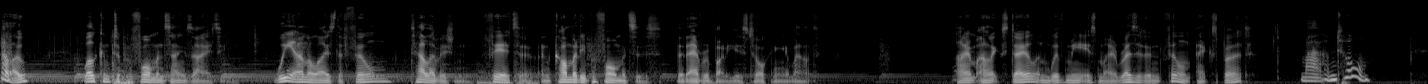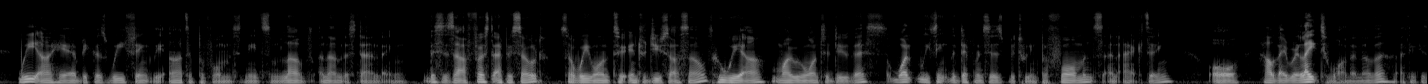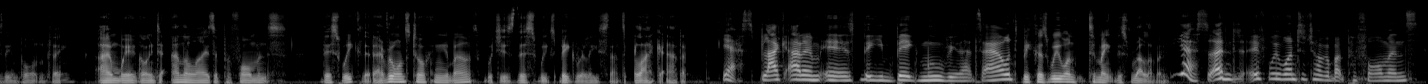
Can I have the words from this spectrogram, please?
Hello, welcome to Performance Anxiety. We analyse the film, television, theatre, and comedy performances that everybody is talking about. I'm Alex Dale, and with me is my resident film expert. Maren Thom. We are here because we think the art of performance needs some love and understanding. This is our first episode, so we want to introduce ourselves, who we are, why we want to do this, what we think the difference is between performance and acting, or how they relate to one another, I think is the important thing. And we're going to analyze a performance this week that everyone's talking about, which is this week's big release. That's Black Adam. Yes, Black Adam is the big movie that's out. Because we want to make this relevant. Yes, and if we want to talk about performance,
